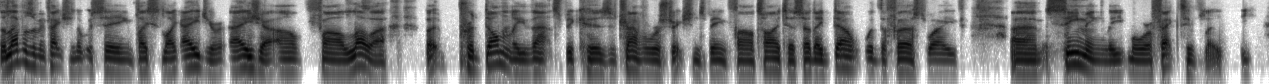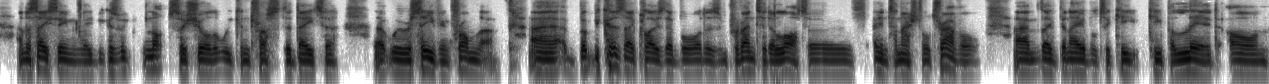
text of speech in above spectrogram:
the levels of infection that we're seeing in places like Asia, Asia are far lower, but predominantly that's because of travel restrictions being far tighter. So they dealt with the first wave um, seemingly more effectively. And I say seemingly because we're not so sure that we can trust the data that we're receiving from them. Uh, but because they've closed their borders and prevented a lot of international travel, um, they've been able to keep keep a lid on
